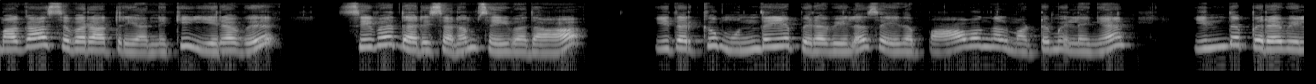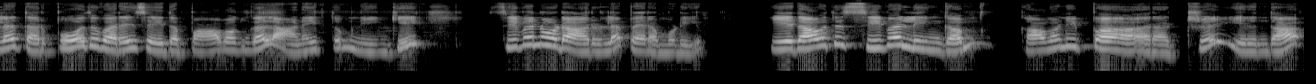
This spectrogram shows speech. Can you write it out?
மகா சிவராத்திரி அன்னைக்கு இரவு சிவ தரிசனம் செய்வதா? இதற்கு முந்தைய பிறவியில் செய்த பாவங்கள் மட்டும் இல்லைங்க இந்த பிறவியில் தற்போது வரை செய்த பாவங்கள் அனைத்தும் நீங்கி சிவனோட அருளை பெற முடியும். ஏதாவது சிவலிங்கம் கவனிப்பாரற்று இருந்தால்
